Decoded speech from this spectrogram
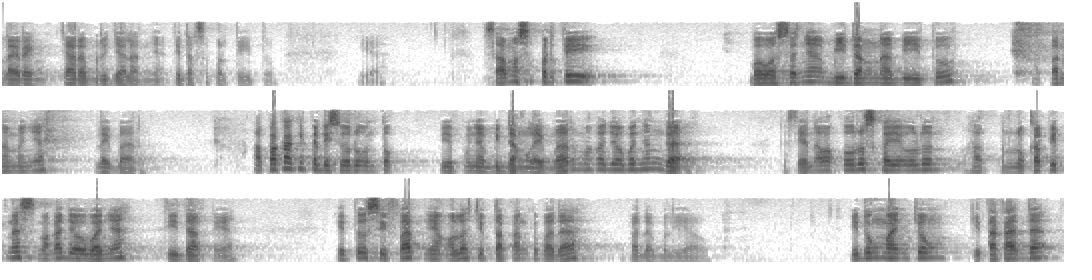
lereng cara berjalannya, tidak seperti itu. Ya. Sama seperti bahwasanya bidang Nabi itu apa namanya? lebar. Apakah kita disuruh untuk punya bidang lebar? Maka jawabannya enggak. Kasihan awak kurus kayak ulun, perlu ke fitness? Maka jawabannya tidak ya. Itu sifat yang Allah ciptakan kepada kepada beliau. Hidung mancung, kita kada.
